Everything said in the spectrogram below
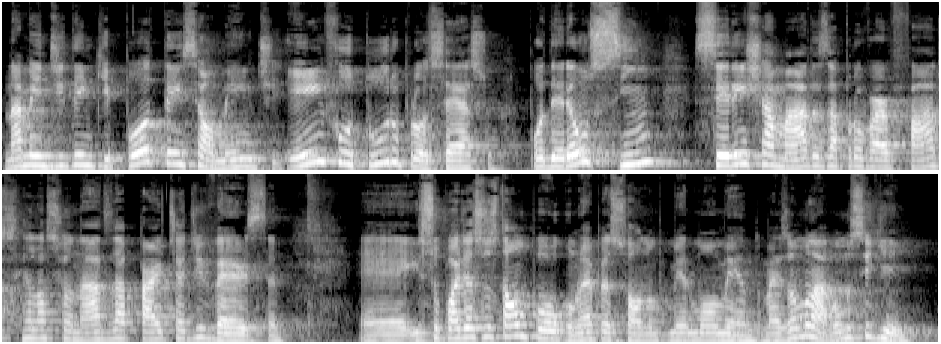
na medida em que potencialmente, em futuro processo, poderão sim serem chamadas a provar fatos relacionados à parte adversa. É, isso pode assustar um pouco, não é, pessoal, no primeiro momento, mas vamos lá, vamos seguir.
